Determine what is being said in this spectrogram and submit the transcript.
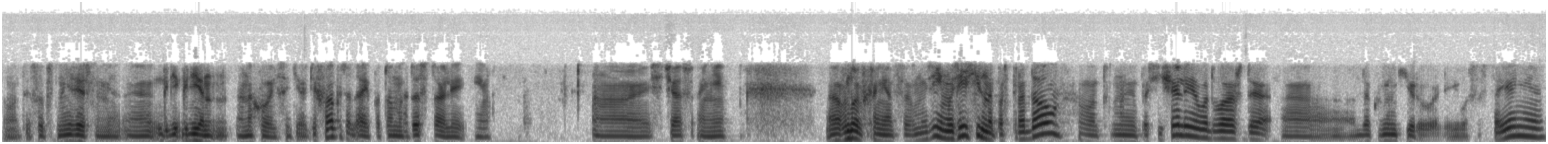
Вот, и, собственно, известно, э, где, где находятся эти артефакты, да, и потом их достали, и э, сейчас они э, вновь хранятся в музее. Музей сильно пострадал, вот, мы посещали его дважды, э, документировали его состояние.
